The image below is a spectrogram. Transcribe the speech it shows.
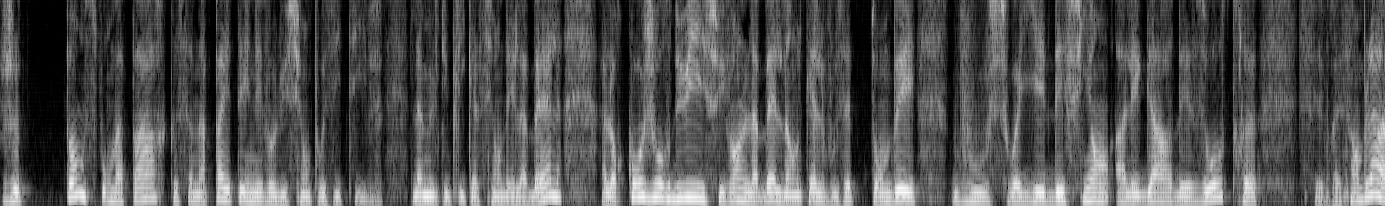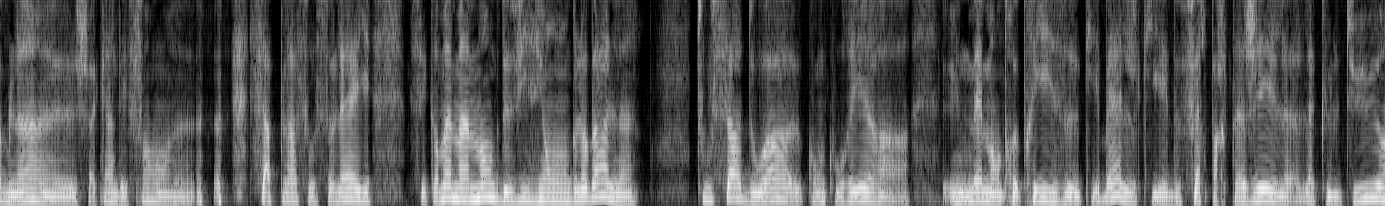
Je pense pour ma part que ça n'a pas été une évolution positive, la multiplication des labels, alors qu'aujourd'hui, suivant le label dans lequel vous êtes tombé, vous soyez défiant à l'égard des autres, c'est vraisemblable, hein. Euh, chacun défend euh, sa place au soleil, c'est quand même un manque de vision globale. Tout ça doit euh, concourir à une même entreprise qui est belle, qui est de faire partager la, la culture,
